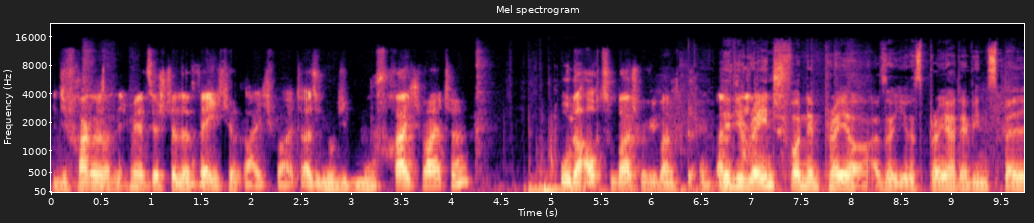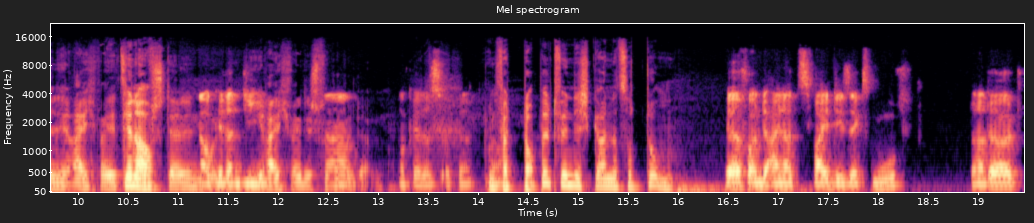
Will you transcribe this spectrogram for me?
Die Frage, was ich mir jetzt hier stelle, welche Reichweite? Also nur die Move-Reichweite? Oder auch zum Beispiel wie beim. beim nee, die Range von dem Prayer. Also jedes Prayer hat ja wie ein Spell eine Reichweite genau. aufstellen. Ah, okay, dann die. die Reichweite ist verdoppelt. Ah, okay, das ist okay. Und ja. verdoppelt finde ich gar nicht so dumm. Ja, vor allem der eine hat 2d6 Move. Dann hat er halt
